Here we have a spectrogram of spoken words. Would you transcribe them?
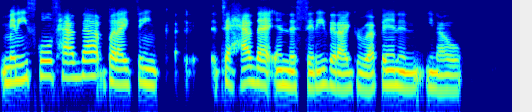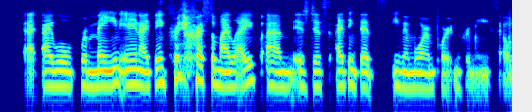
many schools have that but i think to have that in the city that I grew up in and, you know, I, I will remain in, I think, for the rest of my life, um, is just, I think that's even more important for me. So.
